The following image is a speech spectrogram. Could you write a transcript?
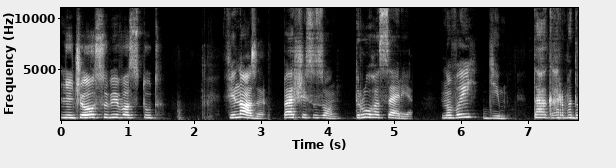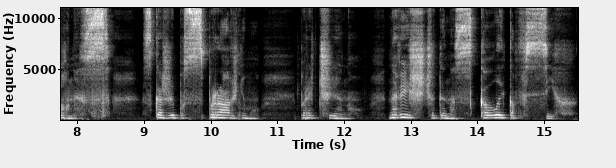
Нічого собі вас тут. Фіназер, перший сезон, друга серія. Новий дім. Так, Гармадонес, скажи по-справжньому причину. Навіщо ти нас кликав всіх?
